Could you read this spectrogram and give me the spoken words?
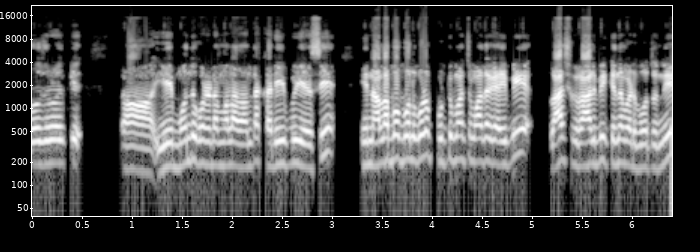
రోజు రోజుకి ఏ ఈ మందు కొట్టడం వల్ల అదంతా కరిగిపోయేసి ఈ నల్ల బొబ్బలు కూడా పుట్టుమచ్చ మాదిరిగా అయిపోయి లాస్ట్ రాలిపి కింద పడిపోతుంది.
